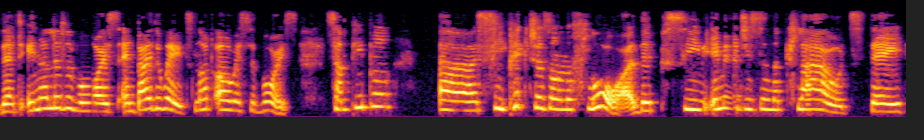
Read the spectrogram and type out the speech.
that inner little voice. And by the way, it's not always a voice. Some people uh, see pictures on the floor. They see images in the clouds. They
